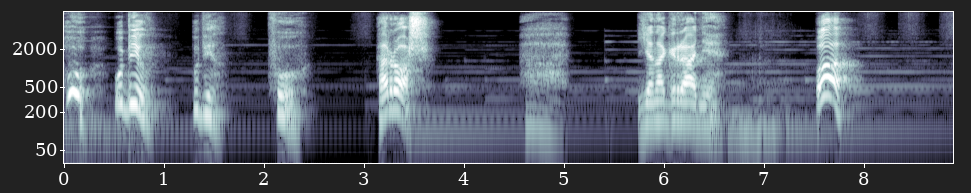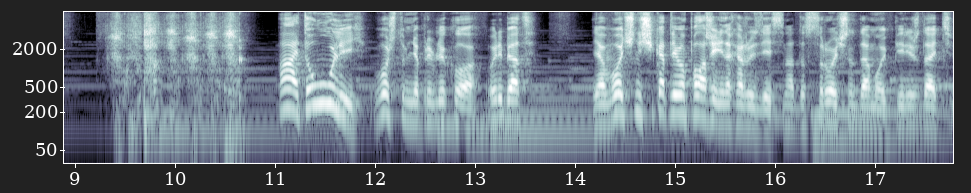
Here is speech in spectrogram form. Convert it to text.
Фу, убил! Убил! Фу. Хорош! А, я на грани. О! А, это улей. Вот что меня привлекло. Ой, ребят, я в очень щекотливом положении нахожусь здесь. Надо срочно домой переждать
